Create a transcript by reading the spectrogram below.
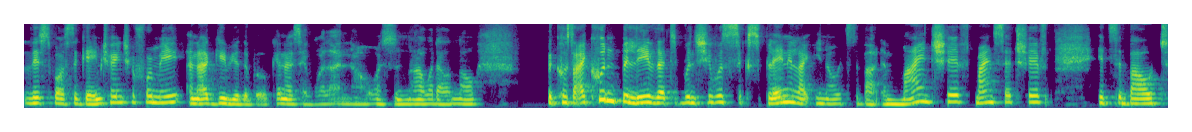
this was a game changer for me and i'll give you the book. And i said well i know. I said, now i know because I couldn't believe that when she was explaining, like, you know, it's about a mind shift, mindset shift. It's about,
